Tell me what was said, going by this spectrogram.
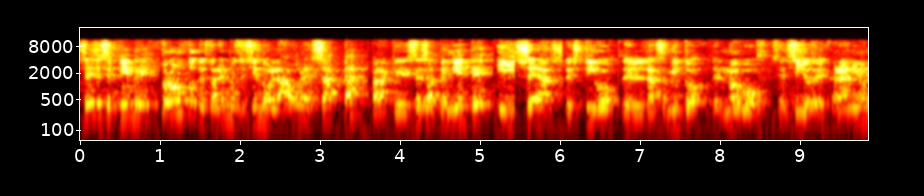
6 de septiembre, pronto te estaremos diciendo la hora exacta para que estés al pendiente y seas testigo del lanzamiento del nuevo sencillo de Cranion.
